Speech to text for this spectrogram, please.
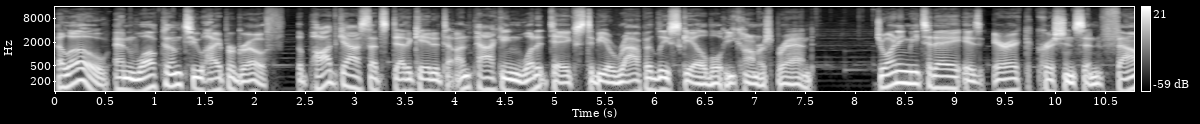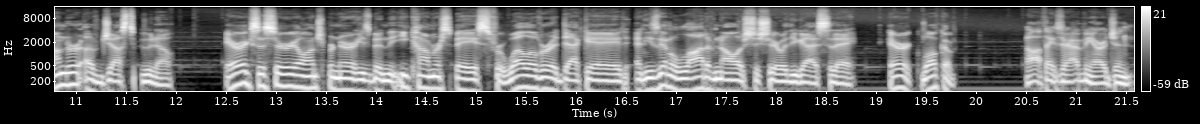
Hello, and welcome to Hypergrowth, the podcast that's dedicated to unpacking what it takes to be a rapidly scalable e commerce brand. Joining me today is Erik Christiansen, founder of Just Uno. Erik's a serial entrepreneur. He's been in the e commerce space for well over a decade, and he's got a lot of knowledge to share with you guys today. Erik, welcome. Oh, thanks for having me, Arjun.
